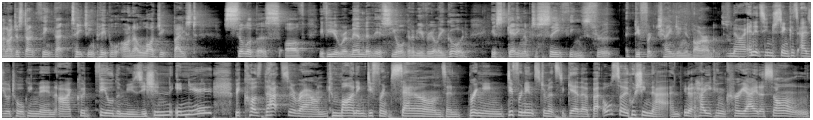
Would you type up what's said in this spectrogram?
And I just don't think that teaching people on a logic based syllabus of if you remember this, you're going to be really good is getting them to see things through a different changing environment. No, and it's interesting because as you're talking, then I could feel the musician in you because that's around combining different sounds and bringing different instruments together, but also pushing that and you know how you can create a song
